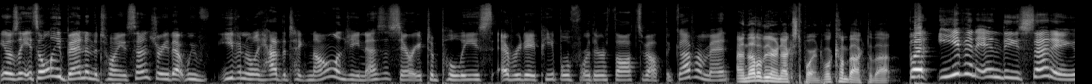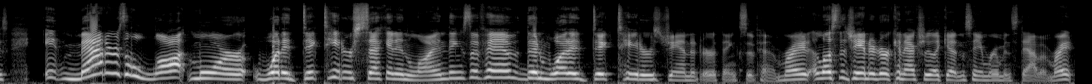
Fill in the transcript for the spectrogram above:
you know, it's only been in the 20th century that we've even really had the technology necessary to police everyday people for their thoughts about the government. And that'll be our next point. We'll come back to that. But even in these settings, it matters a lot more what a dictator's second in line thinks of him than what a dictator's janitor thinks of him, right? Unless the janitor can actually like get in the same room and stab him, right?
